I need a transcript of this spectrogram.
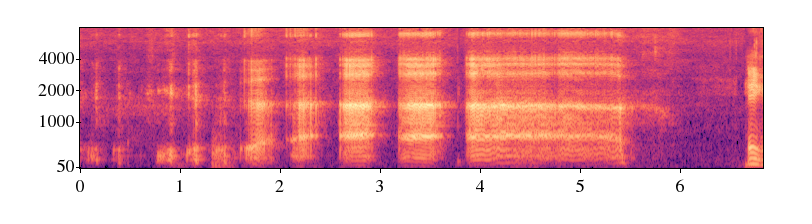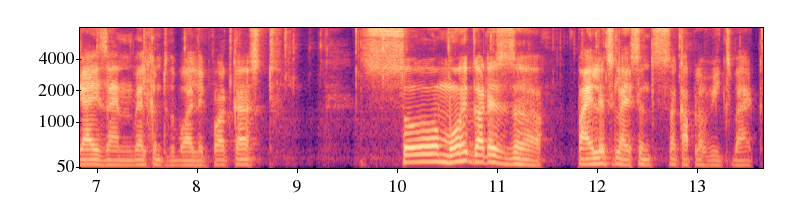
Hey guys, and welcome to the Boiled Egg Podcast. So Mohit got his uh, pilot's license a couple of weeks back,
